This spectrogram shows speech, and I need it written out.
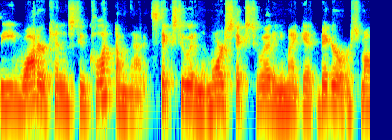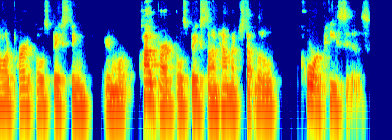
the water tends to collect on that. It sticks to it, and the more sticks to it, and you might get bigger or smaller particles based in, you know, cloud particles based on how much that little core piece is.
